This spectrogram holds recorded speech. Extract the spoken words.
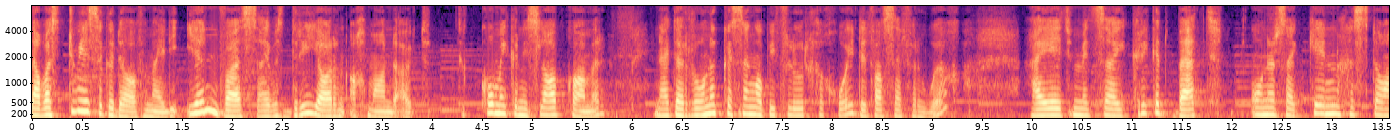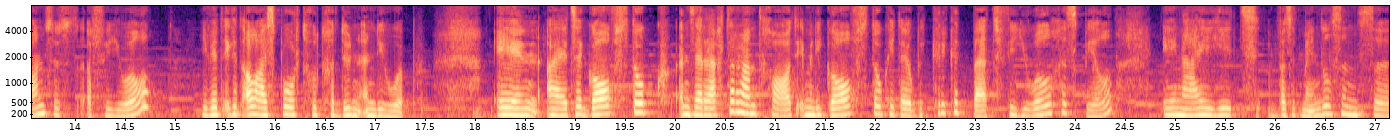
Daar was twee sulke dae vir my. Die een was hy was 3 jaar en 8 maande oud. Toe kom ek in die slaapkamer en hy het 'n ronde kussing op die vloer gegooi. Dit was sy verhoog. Hy het met sy cricketbat onder sy ken gestaan soos 'n viool. Jy weet ek het al daai sportgoed gedoen in die hoop. En hy het sy golfstok in sy regterhand gehad en met die golfstok het hy op die cricketbat viool gespeel en hy het was dit Mendelssohn se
